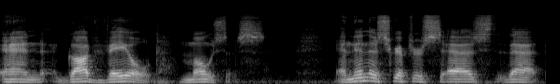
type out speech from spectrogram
And God veiled Moses. And then the scripture says that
